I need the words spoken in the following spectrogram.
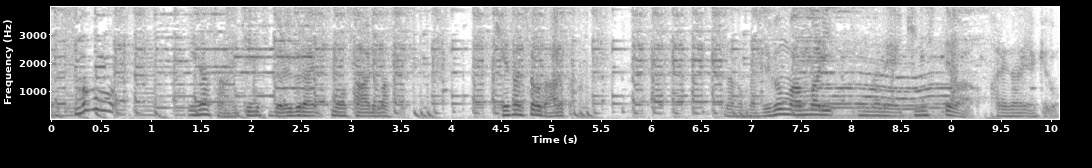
近。スマホ皆さん1日どれぐらいスマホ触ります？計算したことあるかな？なんかまあ自分もあんまりそんなね気にしてはあれなんやけど、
